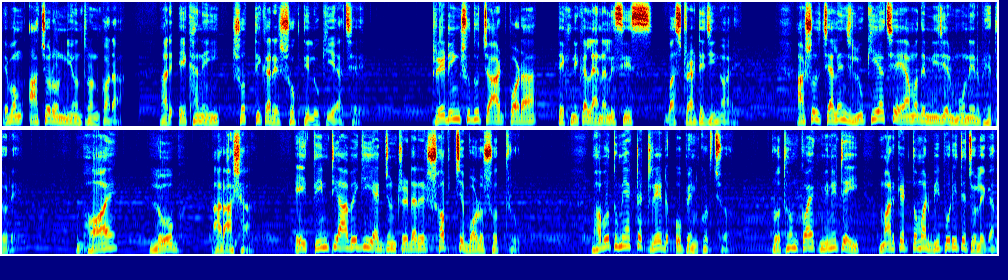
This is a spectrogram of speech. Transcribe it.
এবং আচরণ নিয়ন্ত্রণ করা, আর এখানেই সত্যিকারের শক্তি লুকিয়ে আছে। ট্রেডিং শুধু চার্ট পড়া টেকনিক্যাল অ্যানালিসিস বা স্ট্র্যাটেজি নয়। আসল চ্যালেঞ্জ লুকিয়ে আছে আমাদের নিজের মনের ভেতরে। ভয়, লোভ আর আশা। এই তিনটি আবেগই একজন ট্রেডারের সবচেয়ে বড় শত্রু। ভাবো তুমি একটা ট্রেড ওপেন করছ। প্রথম কয়েক মিনিটেই মার্কেট তোমার বিপরীতে চলে গেল।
